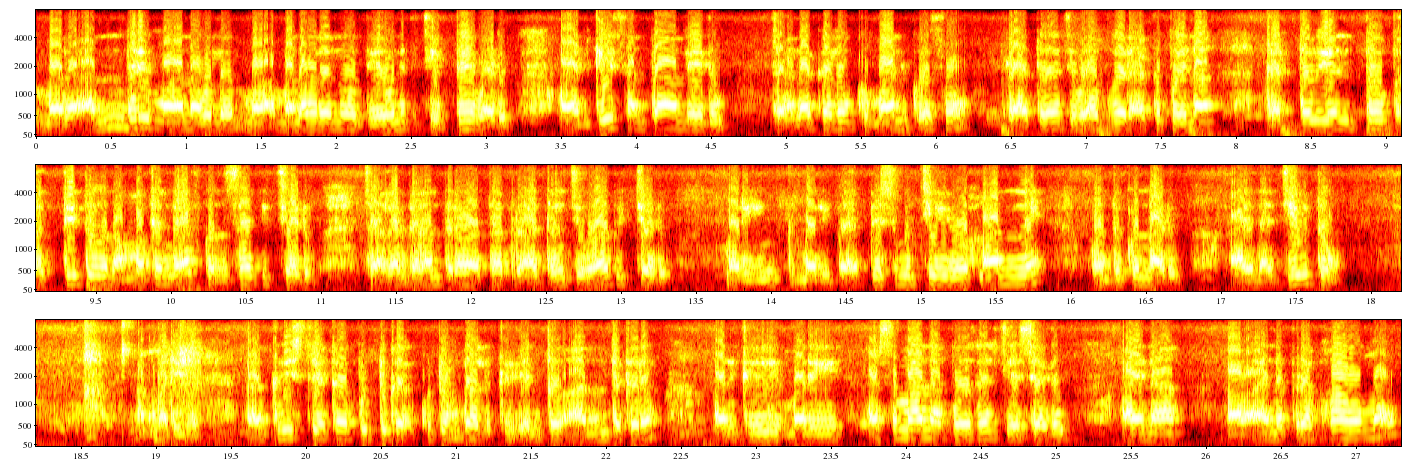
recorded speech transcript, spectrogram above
మన అందరి మానవుల మనవులను దేవునికి చెప్పేవాడు. ఆయనకే సంతానం లేదు. చాలా కాలం కుమారుని కోసం ప్రార్థన జవాబుగా రాకపోయినా కర్తవ్యంతో భక్తితో నమ్మకంగా కొనసాగించాడు. చాలా కాలం తర్వాత ప్రార్థన జవాబు ఇచ్చాడు మరి మరి బాప్తిసం ఇచ్చే వ్యూహాన్ని పొందుకున్నాడు. ఆయన జీవితం మరి క్రీస్తు యొక్క పుట్టుక కుటుంబాలకు ఎంతో ఆనందకరం. మనకి మరి అసమాన బోధలు చేశాడు. ఆయన ఆయన ప్రభావము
